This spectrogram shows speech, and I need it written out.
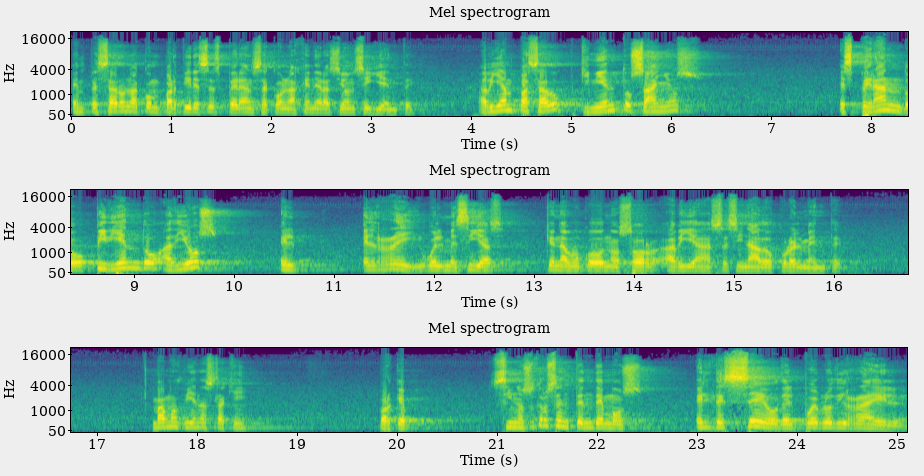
empezaron a compartir esa esperanza con la generación siguiente. Habían pasado 500 años esperando, pidiendo a Dios el, el rey o el Mesías que Nabucodonosor había asesinado cruelmente. Vamos bien hasta aquí, porque si nosotros entendemos el deseo del pueblo de Israel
